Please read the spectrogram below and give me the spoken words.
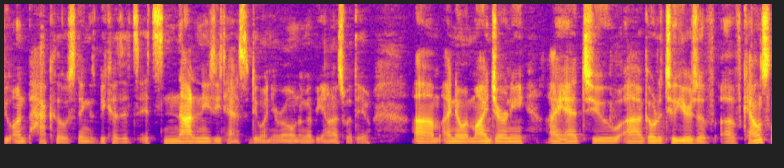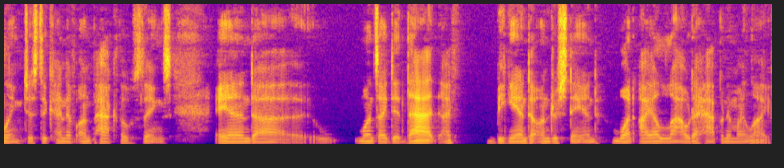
to unpack those things because it's it's not an easy task to do on your own. I'm going to be honest with you. Um, I know in my journey, I had to uh, go to two years of, of counseling just to kind of unpack those things. And uh, once I did that, I began to understand what I allow to happen in my life.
